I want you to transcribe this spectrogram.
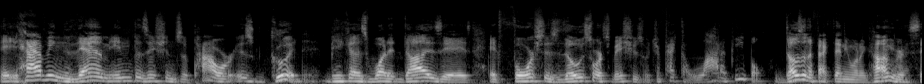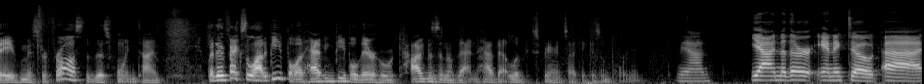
Eh, having them in positions of power is good because what it does is it forces those sorts of issues, which affect a lot of people. It doesn't affect anyone in Congress, save Mr. Frost at this point in time, but it affects a lot of people. And having people there who are cognizant of that and have that lived experience, I think, is important. Yeah. Yeah, another anecdote. Uh,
